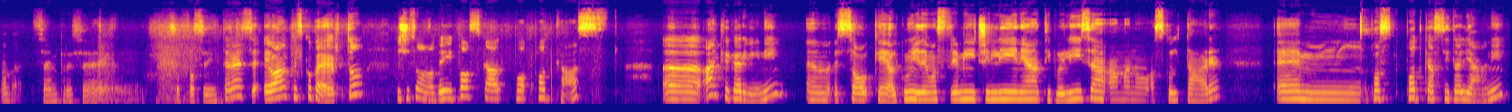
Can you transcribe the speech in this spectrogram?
vabbè, sempre se, se fosse di interesse. E ho anche scoperto che ci sono dei posca- po- podcast eh, anche carini. eh, e so che alcuni dei nostri amici in linea, tipo Elisa, amano ascoltare. ehm, post- podcast italiani.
